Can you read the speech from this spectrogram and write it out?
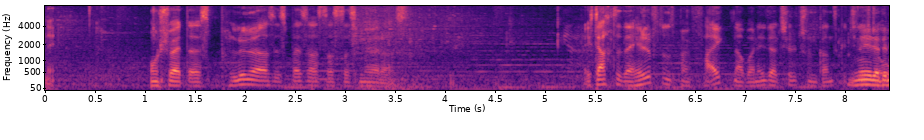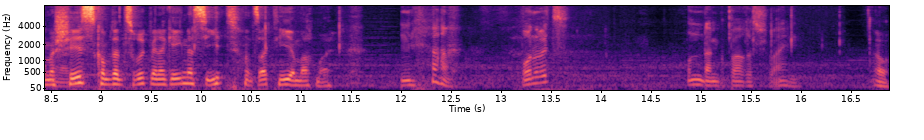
Nee. Krummschwert des Plünderers ist besser als das des Mörders. Ich dachte, der hilft uns beim Fighten, aber nee, der chillt schon ganz gechillt. Nee, der oben. Schiss, kommt dann zurück, wenn er Gegner sieht und sagt, hier, mach mal. Ja. Ohne Witz. Undankbares Schwein. Oh.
